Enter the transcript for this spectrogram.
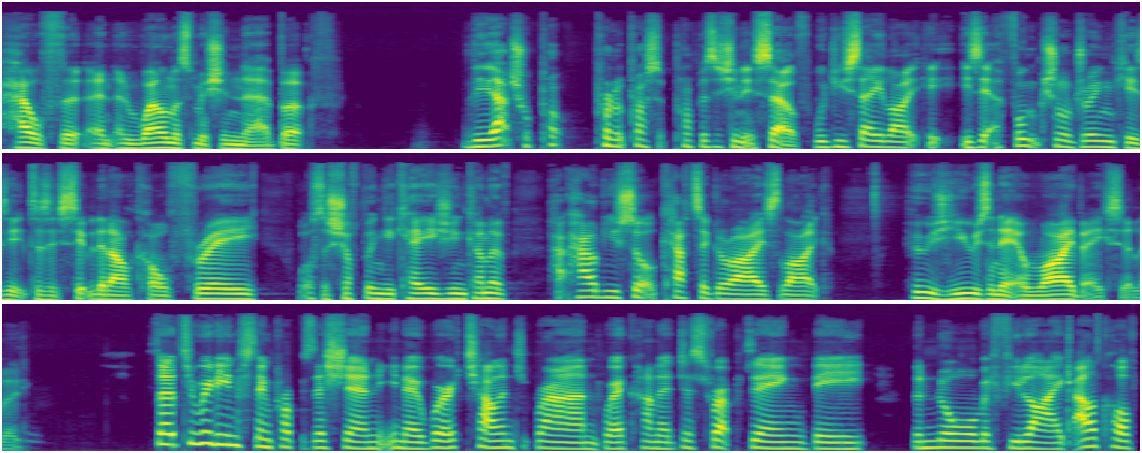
health and, and wellness mission there, but the actual pro- product proposition itself, would you say like is it a functional drink? Is it does it sit within alcohol free? What's the shopping occasion? Kind of how do you sort of categorize like who's using it and why basically? So it's a really interesting proposition. You know, we're a challenger brand. We're kind of disrupting the the norm, if you like. Alcohol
